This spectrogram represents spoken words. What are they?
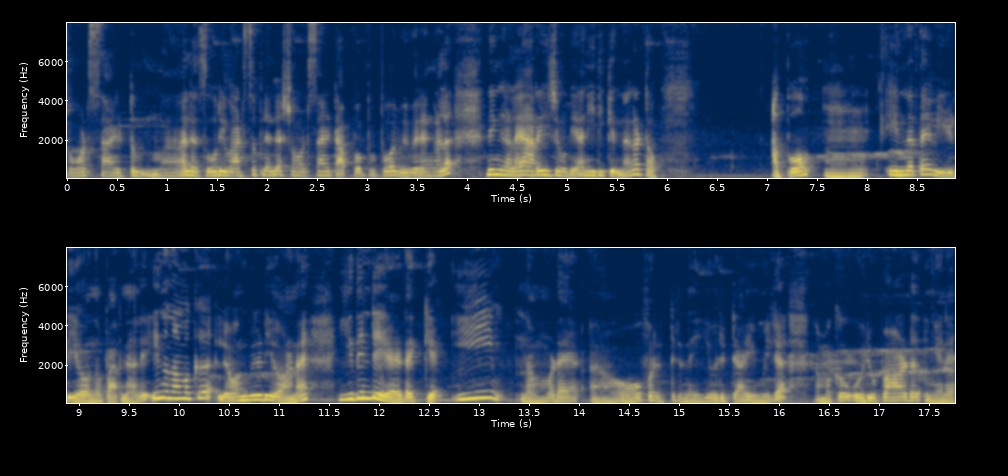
ഷോർട്സ് ആയിട്ടും അല്ല സോറി വാട്സപ്പിലല്ല ഷോർട്സ് ആയിട്ട് അപ്പോൾ വിവരങ്ങൾ നിങ്ങളെ അറിയിച്ചുകൊണ്ട് ഞാൻ ഇരിക്കുന്നത് കേട്ടോ. അപ്പോൾ ഇന്നത്തെ വീഡിയോ എന്ന് പറഞ്ഞാൽ ഇന്ന് നമുക്ക് ലോങ് വീഡിയോ ആണ്. ഇതിന്റെ ഇടയ്ക്ക് ഈ നമ്മുടെ ഓഫർ ഇട്ടിരുന്ന ഈ ഒരു ടൈമിൽ നമുക്ക് ഒരുപാട് ഇങ്ങനെ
